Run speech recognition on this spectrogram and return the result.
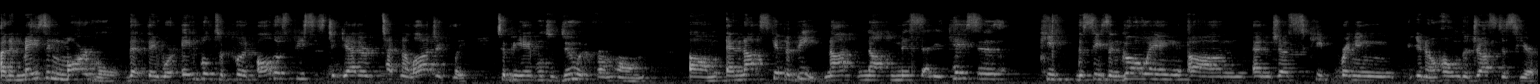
an amazing marvel that they were able to put all those pieces together technologically to be able to do it from home um, and not skip a beat, not not miss any cases, keep the season going, um, and just keep bringing you know home the justice here.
